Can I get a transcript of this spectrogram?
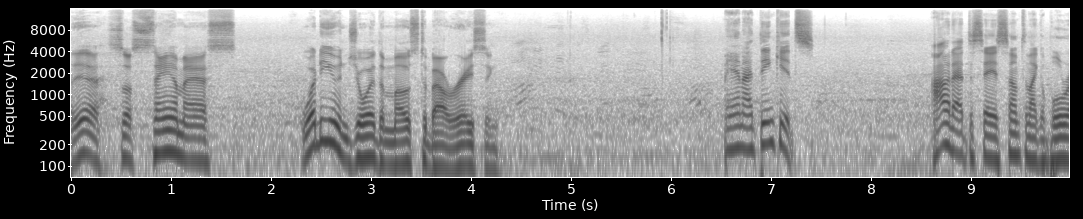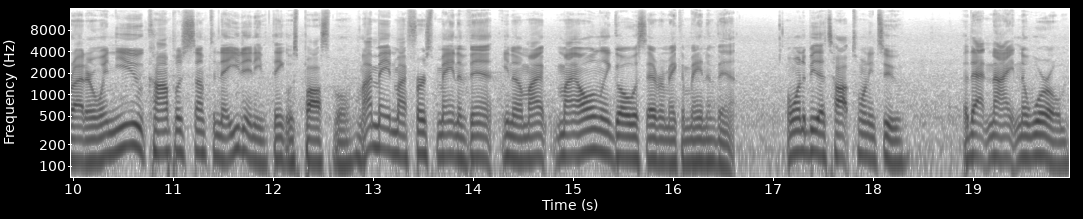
Yeah. So Sam asks, "What do you enjoy the most about racing?" Man, I think it's I would have to say it's something like a bull rider. When you accomplish something that you didn't even think was possible. When I made my first main event, you know, my, my only goal was to ever make a main event. I want to be the top 22 of that night in the world.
